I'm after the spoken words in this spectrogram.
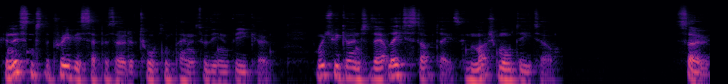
can listen to the previous episode of Talking Payments with EMVCo which we go into their latest updates in much more detail. So,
